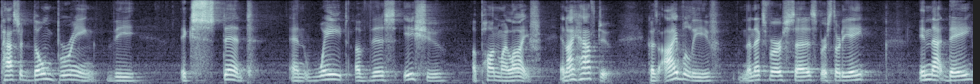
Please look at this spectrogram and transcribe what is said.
pastor, don't bring the extent and weight of this issue upon my life. And I have to, because I believe, the next verse says, verse 38, in that day,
